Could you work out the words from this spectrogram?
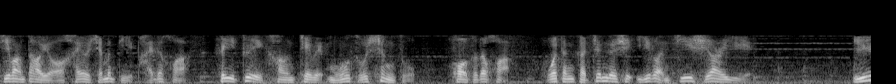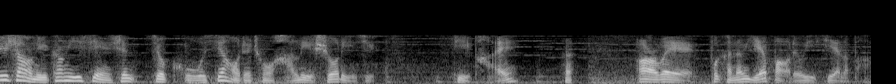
希望道友还有什么底牌的话，可以对抗这位魔族圣祖。否则的话，我等可真的是以卵击石而已。于少女刚一现身，就苦笑着冲韩立说了一句：“底牌？哼，二位不可能也保留一些了吧？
